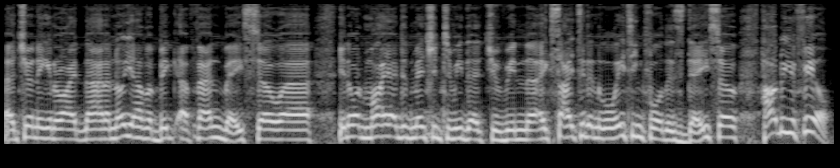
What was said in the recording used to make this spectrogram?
uh, tuning in right now. And I know you have a big uh, fan base. So, uh, you know what? Maya did mention to me that you've been uh, excited and waiting for this day. So, how do you feel?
